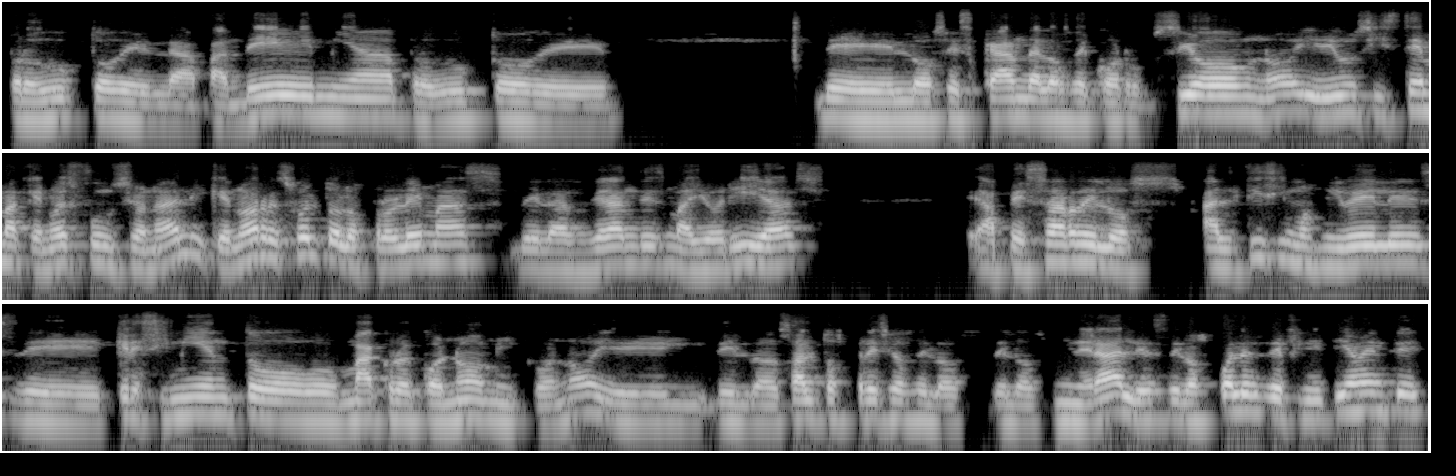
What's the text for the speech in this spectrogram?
producto de la pandemia, producto de, de los escándalos de corrupción, ¿no? Y de un sistema que no es funcional y que no ha resuelto los problemas de las grandes mayorías a pesar de los altísimos niveles de crecimiento macroeconómico, ¿no? Y de los altos precios de los, de los minerales, de los cuales definitivamente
